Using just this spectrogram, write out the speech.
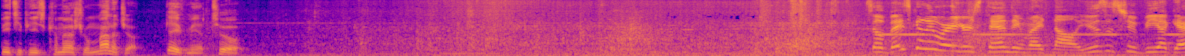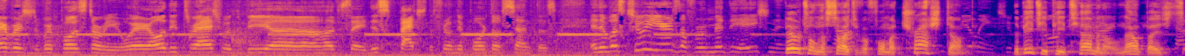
BTP's commercial manager, gave me a tour. So basically where you're standing right now used to be a garbage repository where all the trash would be, uh, how to say, dispatched from the port of Santos. And it was two years of remediation. Built on the site of a former trash dump, the BTP terminal now boasts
